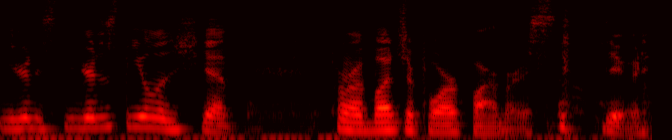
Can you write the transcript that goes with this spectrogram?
you're gonna, you're gonna steal a ship from a bunch of poor farmers, dude.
